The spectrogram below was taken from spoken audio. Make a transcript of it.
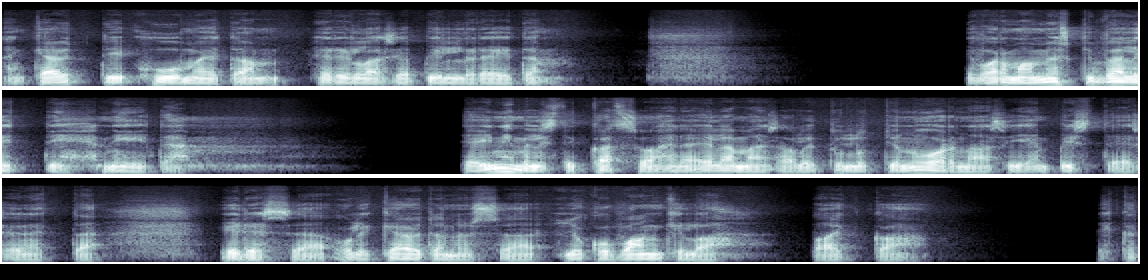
Hän käytti huumeita, erilaisia pillereitä ja varmaan myöskin välitti niitä. Ja inhimillisesti katsoa hänen elämänsä oli tullut jo nuorena siihen pisteeseen, että edessä oli käytännössä joko vankila taikka ehkä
